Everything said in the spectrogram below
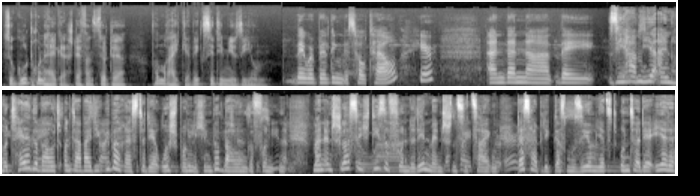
so Gudrun Helga Stefansdotter vom Reykjavik City Museum. They were building this hotel here Sie haben hier ein Hotel gebaut und dabei die Überreste der ursprünglichen Bebauung gefunden. Man entschloss sich, diese uh, Funde den Menschen zu zeigen. Deshalb liegt das Museum jetzt unter der Erde,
